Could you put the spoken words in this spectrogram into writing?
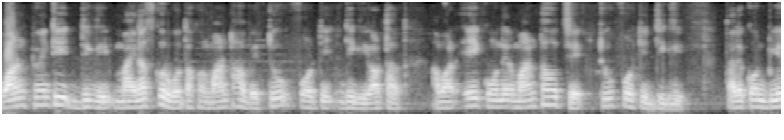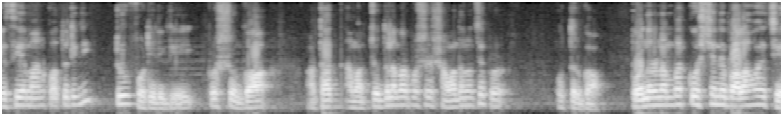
ওয়ান টোয়েন্টি ডিগ্রি মাইনাস করব, তখন মানটা হবে টু ফোরটি ডিগ্রি, অর্থাৎ আমার এই কোণের মানটা হচ্ছে টু ফোরটি ডিগ্রি। তাহলে কোন বিএসসি এর মান কত ডিগ্রি? টু ফোরটি ডিগ্রি। এই প্রশ্ন গ, অর্থাৎ আমার চোদ্দ নম্বর প্রশ্নের সমাধান হচ্ছে উত্তর গ। পনেরো নম্বর কোশ্চেনে বলা হয়েছে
